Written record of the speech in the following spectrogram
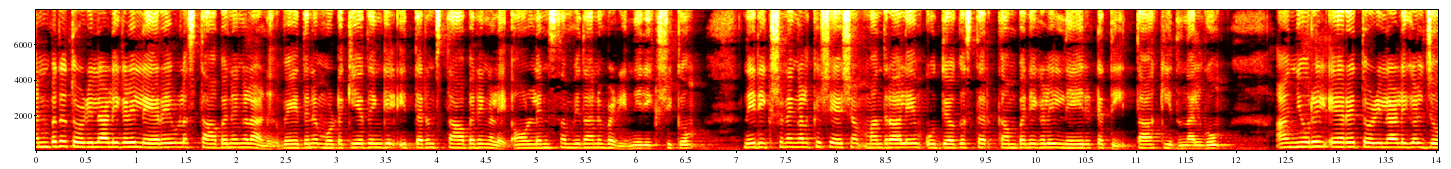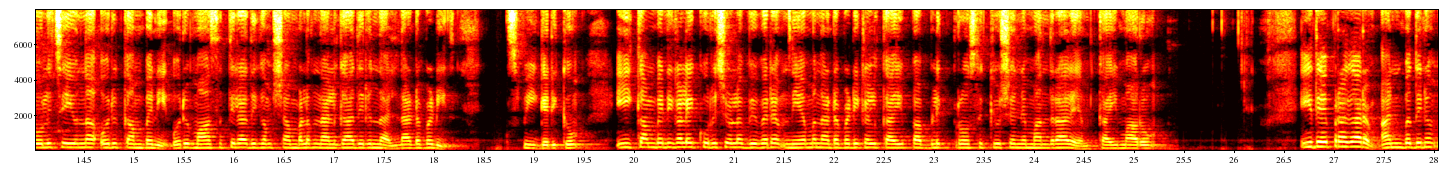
അൻപത് തൊഴിലാളികളിലേറെയുള്ള സ്ഥാപനങ്ങളാണ് വേതനം മുടക്കിയതെങ്കിൽ ഇത്തരം സ്ഥാപനങ്ങളെ ഓൺലൈൻ സംവിധാനം വഴി നിരീക്ഷിക്കും. നിരീക്ഷണങ്ങൾക്ക് ശേഷം മന്ത്രാലയം ഉദ്യോഗസ്ഥർ കമ്പനികളിൽ നേരിട്ടെത്തി താക്കീത് നൽകും. അഞ്ഞൂറിൽ ഏറെ തൊഴിലാളികൾ ജോലി ചെയ്യുന്ന ഒരു കമ്പനി ഒരു മാസത്തിലധികം ശമ്പളം നൽകാതിരുന്നാൽ നടപടി സ്വീകരിക്കും. ഈ കമ്പനികളെക്കുറിച്ചുള്ള വിവരം നിയമ നടപടികൾക്കായി പബ്ലിക് പ്രോസിക്യൂഷന് മന്ത്രാലയം കൈമാറും. ഇതേ പ്രകാരം അൻപതിനും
